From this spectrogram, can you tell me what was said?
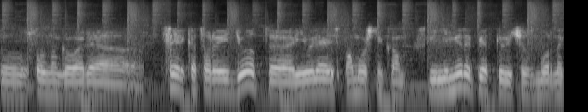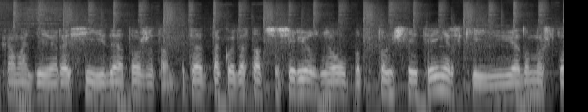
условно говоря, цель, которая идет, э, являясь помощником Велимира Петковича в сборной команде России, да, тоже там. Это такой достаточно серьезный опыт, в том числе и тренерский. Я думаю, что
